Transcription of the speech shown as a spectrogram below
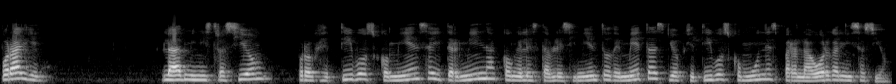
por alguien. La administración por objetivos comienza y termina con el establecimiento de metas y objetivos comunes para la organización.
